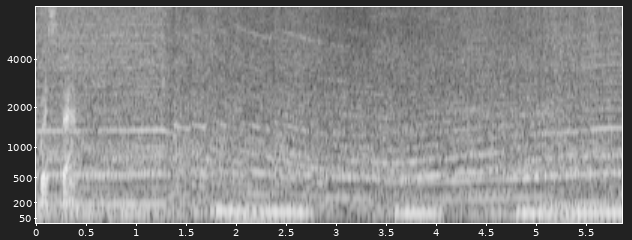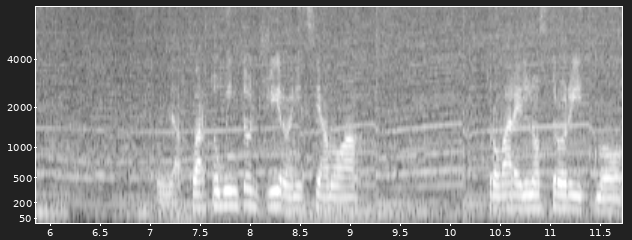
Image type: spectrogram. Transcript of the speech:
questa è. Quindi al quarto quinto giro iniziamo a trovare il nostro ritmo.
